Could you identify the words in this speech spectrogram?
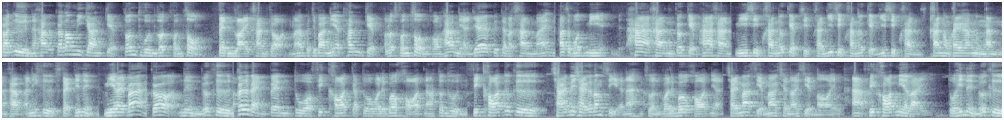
ก่อนอื่นนะครับก็ต้องมีการเก็บต้นทุนรถขนส่ง เป็นรายคันก่อนนะปัจจุบันเนี้ท่านเก็บรถขนส่งของท่านเนี่ยแยกเป็นแต่ละคันไหมถ้าสมมติมี 5 คันก็เก็บ 5 คัน มี 10 คันก็เก็บ 10 คัน 20 คันก็เก็บ 20 คัน คันของใครคันของมันนะครับ อันนี้คือสเต็ปที่ 1 มีอะไรบ้างก็ 1 ก็คือก็จะแบ่งเป็นตัวิกคอร์สกับตัว variable cost นะต้นทุนฟิกคอร์สก็คือใช้ไม่ใช้ก็ต้องเสียนะ ส่วน variable cost เนี่ยใช้มากเสียมากใช้น้อยเสียน้อยอะฟิกคอร์สมีอะไร ตัวที่ 1 ก็คือ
